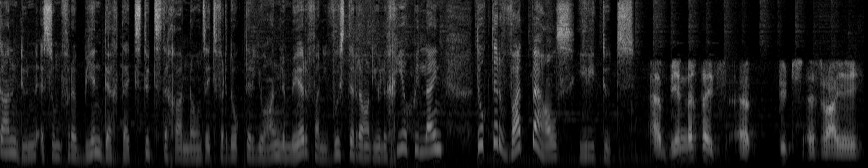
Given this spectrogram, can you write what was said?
kan doen is om vir 'n beendigtheidstoets te gaan. Nou, ons het vir dokter Johan Lemeur van die Woester Radiologie op die lyn. Dokter, wat behels hierdie toets? 'n Beendigtheidstoets is waar jy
